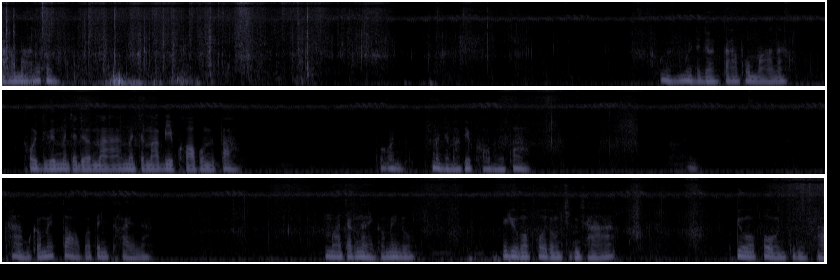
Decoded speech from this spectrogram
ตามมาทุกคนเหมือนเหมือนจะเดินตามผมมานะเขายืนมันจะเดินมามันจะมาบีบคอผมหรือเปล่า ทุกคนมันจะมาบีบคอผมหรือเปล่า ถามก็ไม่ตอบว่าเป็นใครนะ มาจากไหนก็ไม่รู้ อยู่มาโผล่ตรงชิงช้า อยู่มาโผล่ตรงชิงช้า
